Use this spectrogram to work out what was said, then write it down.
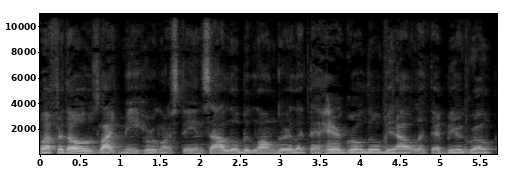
but for those like me who are going to stay inside a little bit longer, let that hair grow a little bit out, let that beard grow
